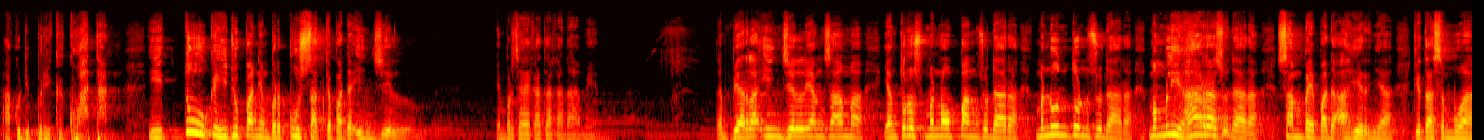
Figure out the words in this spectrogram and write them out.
aku diberi kekuatan. Itu kehidupan yang berpusat kepada Injil. Yang percaya katakan amin. Dan biarlah Injil yang sama, yang terus menopang saudara, menuntun saudara, memelihara saudara. Sampai pada akhirnya kita semua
